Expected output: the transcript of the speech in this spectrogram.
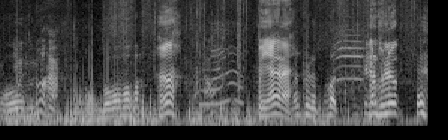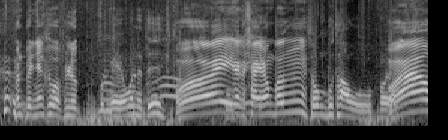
โอ้โอ้ยยรู้ฮะบ่บ่บ่บ่เฮ้อ เป็นยังไงน่ะมันผลึกพดมันพลึก มันเป็นยังคือว่าพลึกเบิ่งเอวมันน่ะติโอ้ยแล้วก็ใช่น้องเบิ้งทรงผู้เฒ่าคอยว้าว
